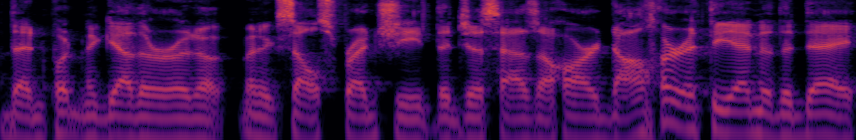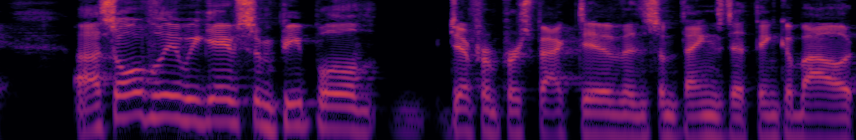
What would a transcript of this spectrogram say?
than putting together an, an Excel spreadsheet that just has a hard dollar at the end of the day. Uh, so hopefully, we gave some people different perspective and some things to think about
